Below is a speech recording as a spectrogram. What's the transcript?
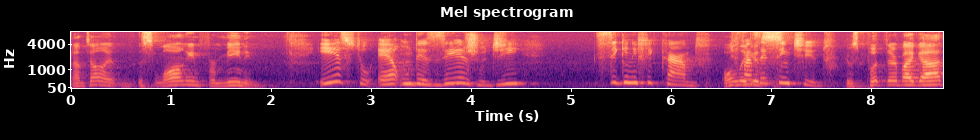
And I'm telling you, this longing for meaning Isto é um desejo de significado, de Only fazer gets- sentido. it was put there by God,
